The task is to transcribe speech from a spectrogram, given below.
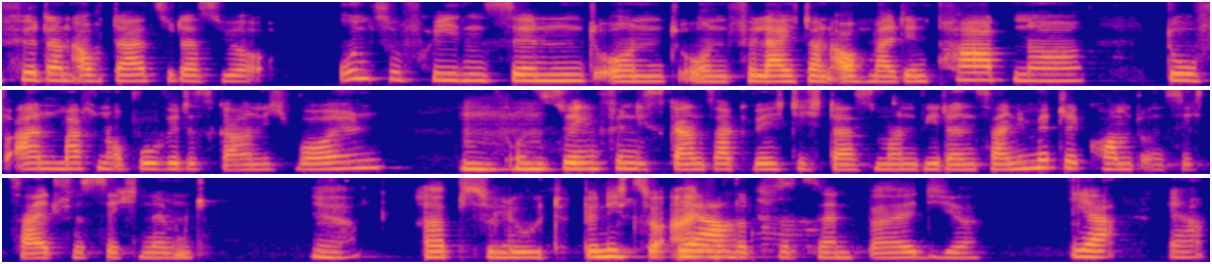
führt dann auch dazu, dass wir unzufrieden sind und, und vielleicht dann auch mal den Partner doof anmachen, obwohl wir das gar nicht wollen. Mhm. Und deswegen finde ich es ganz arg wichtig, dass man wieder in seine Mitte kommt und sich Zeit für sich nimmt. Ja, absolut. Bin ich zu 100 Prozent ja. bei dir. Ja, ja.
